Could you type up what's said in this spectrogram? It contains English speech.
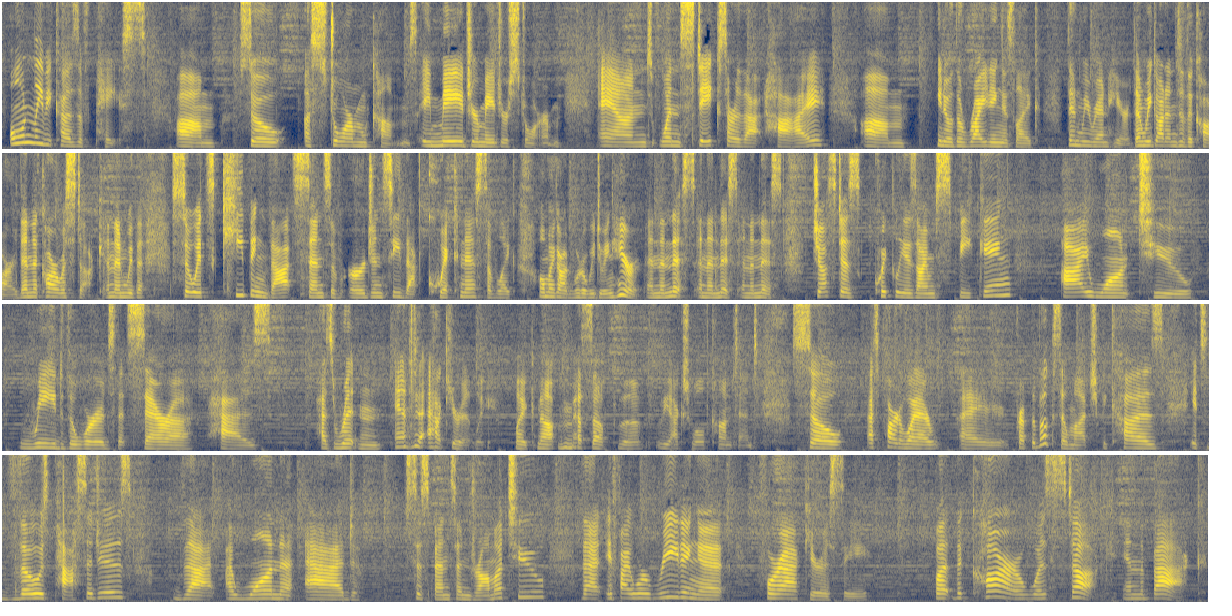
only because of pace. Um, so a storm comes, a major, major storm. And when stakes are that high, um, you know, the writing is like, then we ran here, then we got into the car, then the car was stuck, and then with the, so it's keeping that sense of urgency, that quickness of like, oh my God, what are we doing here? And then this, and then this, and then this. Just as quickly as I'm speaking, I want to read the words that Sarah has has written and accurately like not mess up the, the actual content. So that's part of why I, I prep the book so much because it's those passages that I want to add suspense and drama to that if I were reading it for accuracy, but the car was stuck in the back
